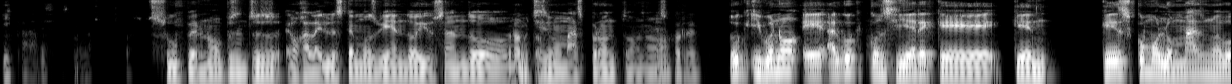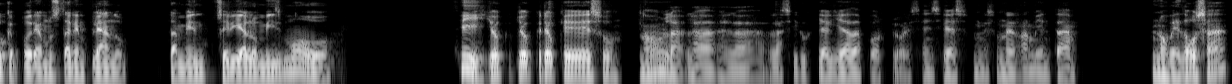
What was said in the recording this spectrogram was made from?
y cada vez es menos costoso. Súper, ¿no? Pues entonces ojalá y lo estemos viendo y usando muchísimo más pronto, ¿no? Es correcto. Y bueno, eh, algo que considere que, que, que es como lo más nuevo que podríamos estar empleando también sería lo mismo? O? Sí, yo, yo creo que eso, ¿no? La, la, la, cirugía guiada por fluorescencia es, es, una herramienta novedosa,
